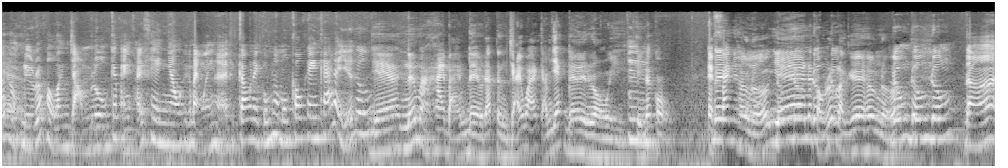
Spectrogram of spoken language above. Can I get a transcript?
Yeah. là một điều rất là quan trọng luôn các bạn phải khen nhau khi các bạn quan hệ thì câu này cũng là một câu khen khá là dễ thương Yeah, nếu mà hai bạn đều đã từng trải qua cái cảm giác B rồi thì Ừ. nó còn effect nữa. hơn nữa. Đúng, Yeah, đúng, nó đúng, còn rất đúng. là ghê hơn nữa. đúng đúng đúng đó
